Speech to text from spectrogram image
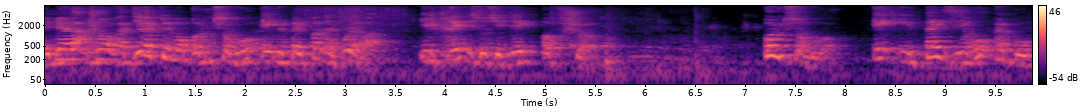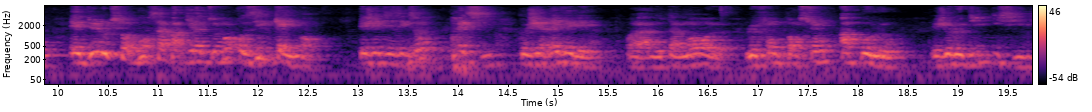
eh bien l'argent va directement au Luxembourg et ils ne payent pas d'impôts là-bas. Ils créent des sociétés offshore au Luxembourg et ils payent zéro impôt. Et du Luxembourg, ça part directement aux îles Caïmans. Et j'ai des exemples précis que j'ai révélés voilà, notamment euh, le fonds de pension Apollo, et je le dis ici,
